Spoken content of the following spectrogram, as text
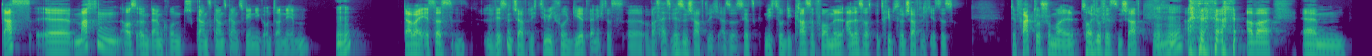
das äh, machen aus irgendeinem Grund ganz, ganz, ganz wenige Unternehmen. Mhm. Dabei ist das wissenschaftlich ziemlich fundiert, wenn ich das, äh, was heißt wissenschaftlich? Also ist jetzt nicht so die krasse Formel. Alles, was betriebswirtschaftlich ist, ist de facto schon mal Pseudowissenschaft. Mhm. Aber ähm,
